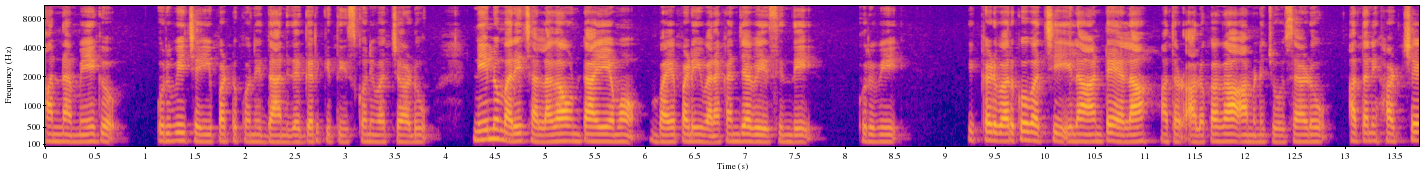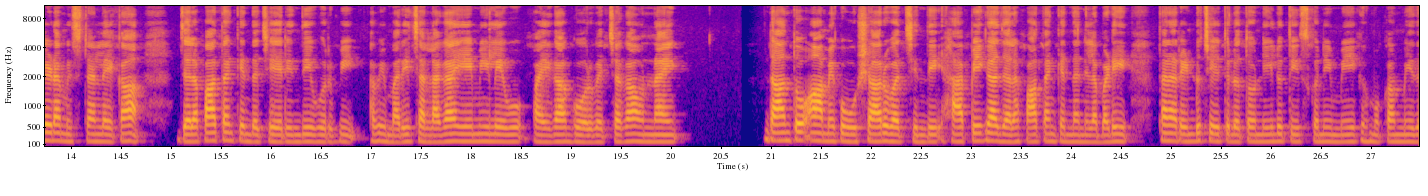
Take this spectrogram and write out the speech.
అన్న మేఘ్ ఉరివి చెయ్యి పట్టుకొని దాని దగ్గరికి తీసుకొని వచ్చాడు. నీళ్ళు మరీ చల్లగా ఉంటాయేమో భయపడి వెనకంజ వేసింది ఉరివి. ఇక్కడి వరకు వచ్చి ఇలా అంటే ఎలా? అతడు అలుకగా ఆమెను చూశాడు. అతని హట్ చేయడం ఇష్టం లేక జలపాతం కింద చేరింది ఉరివి. అవి మరీ చల్లగా ఏమీ లేవు. పైగా గోరువెచ్చగా ఉన్నాయి. దాంతో ఆమెకు హుషారు వచ్చింది. హ్యాపీగా జలపాతం కింద నిలబడి తన రెండు చేతులతో నీళ్ళు తీసుకుని మేఘ ముఖం మీద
